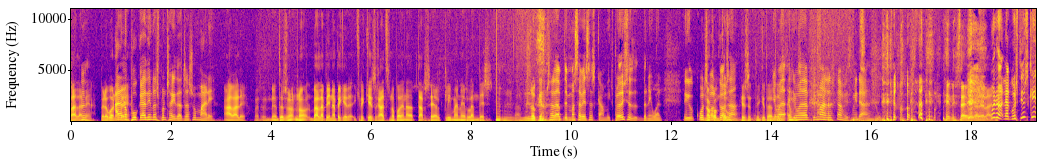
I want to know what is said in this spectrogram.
Val la pena. Però bueno, Ara bé. no puc, ara tinc responsabilitats a som mare. Ah, vale. Pues, entonces no, no, val la pena perquè crec que els gats no poden adaptar-se al clima neerlandès. Mm, No, no que no s'adapten massa bé als canvis, però això dona igual. No qualsevol com cosa... tu, que, és, que Jo t'adaptes m'a- als jo canvis. m'adapto mal als canvis, mira. en esta època de l'any. bueno, la qüestió és que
